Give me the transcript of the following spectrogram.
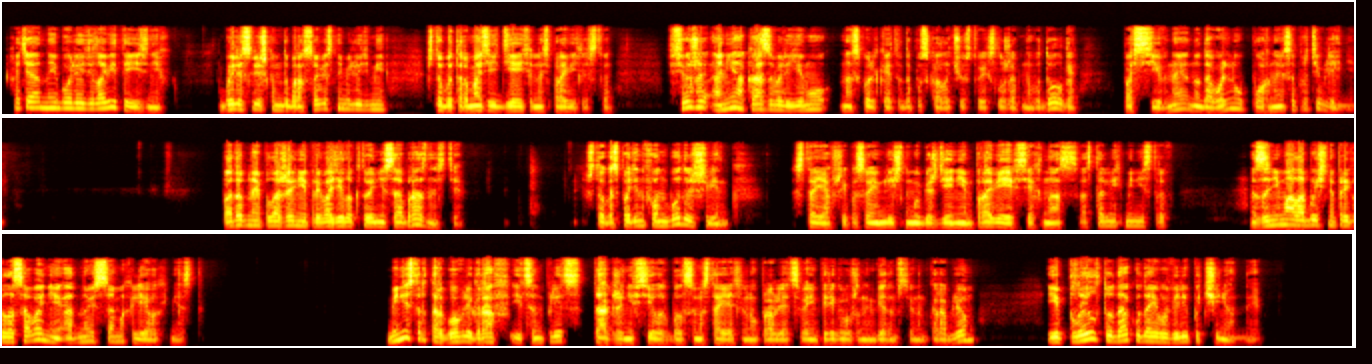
Хотя наиболее деловитые из них были слишком добросовестными людьми, чтобы тормозить деятельность правительства, все же они оказывали ему, насколько это допускало чувство их служебного долга, пассивное, но довольно упорное сопротивление. Подобное положение приводило к той несообразности, что господин фон Бодельшвинг, стоявший по своим личным убеждениям правее всех нас, остальных министров, занимал обычно при голосовании одно из самых левых мест. Министр торговли граф Иценплиц также не в силах был самостоятельно управлять своим перегруженным ведомственным кораблем и плыл туда, куда его вели подчиненные.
